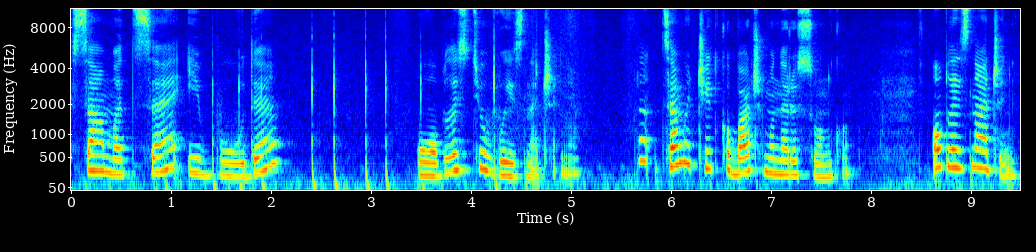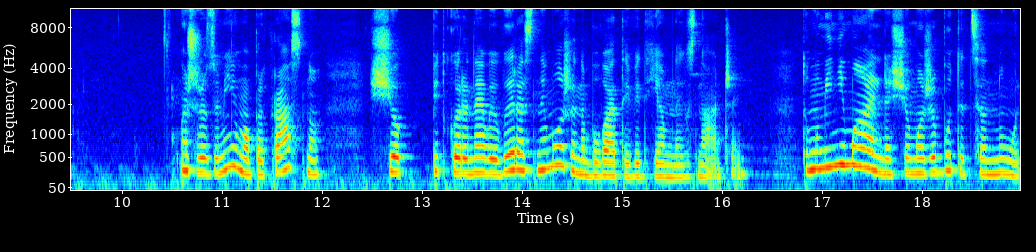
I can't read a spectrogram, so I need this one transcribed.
Саме це і буде областю визначення. Ну, це ми чітко бачимо на рисунку. Область значень. Ми ж розуміємо прекрасно, що підкореневий вираз не може набувати від'ємних значень. Тому мінімальне, що може бути, це 0.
